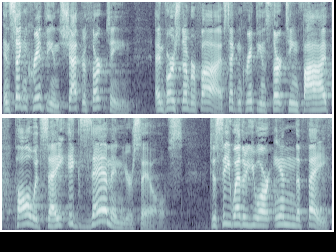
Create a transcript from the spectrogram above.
In 2 Corinthians chapter 13 and verse number 5, 2 Corinthians 13, 5, Paul would say, Examine yourselves to see whether you are in the faith.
